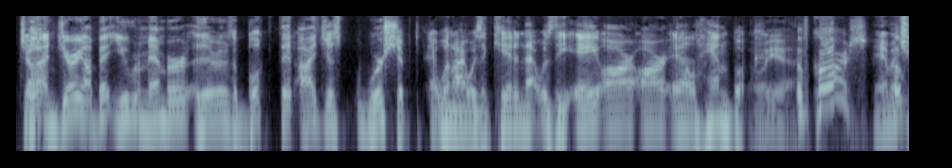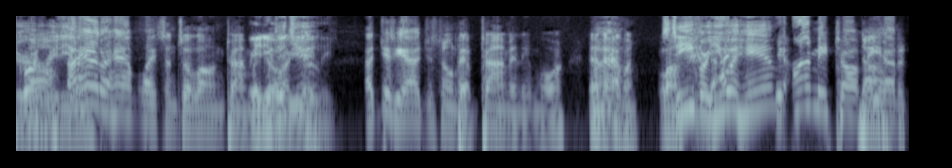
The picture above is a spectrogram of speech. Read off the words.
John, Well, and Jerry, I'll bet you remember there was a book that I just worshipped when I was a kid, and that was the ARRL handbook. oh yeah, Of course. Amateur of course. radio. I had a ham license a long time Radio ago. Did you? Daily. I just yeah, I just don't have time anymore, and I Wow. haven't. long- Steve, are you I- a ham? The Army taught me how to do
